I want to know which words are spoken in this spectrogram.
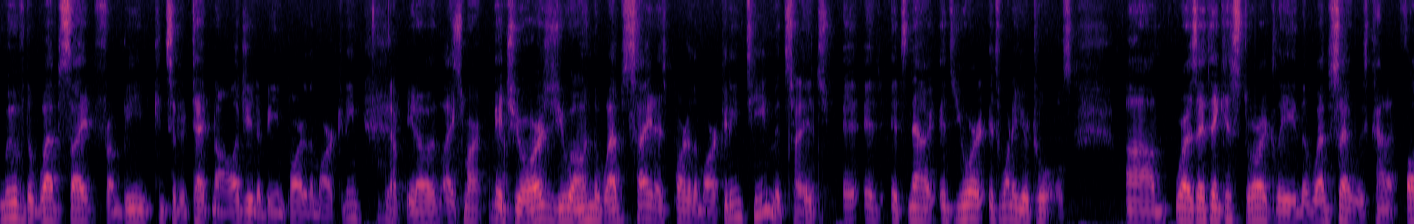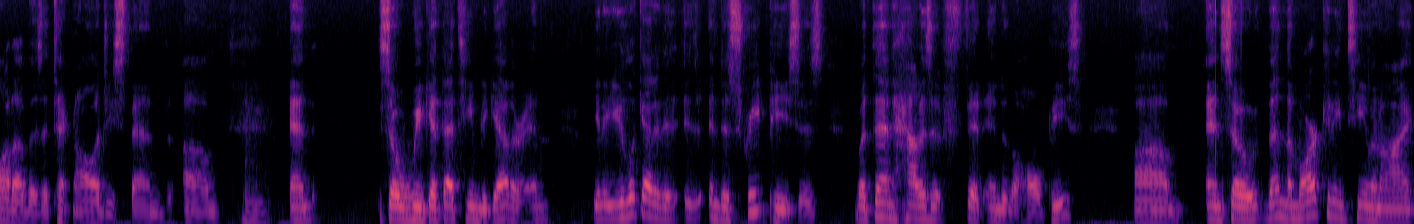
moved the website from being considered technology to being part of the marketing. Yep. You know, like Smart. it's yours. You own the website as part of the marketing team. It's right. it's it, it, it's now it's your it's one of your tools. Um, whereas I think historically the website was kind of thought of as a technology spend, um, mm. and so we get that team together, and you know you look at it in discrete pieces, but then how does it fit into the whole piece? Um, and so then the marketing team and I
